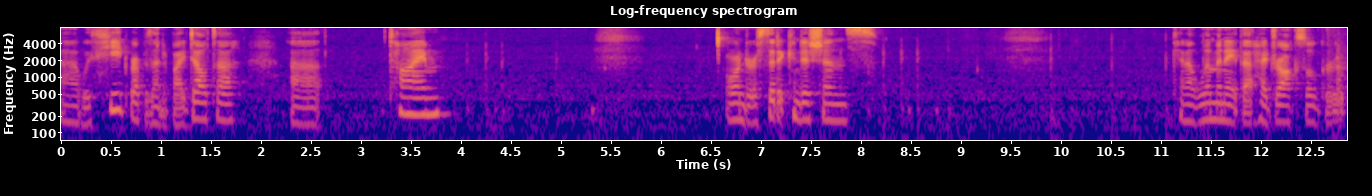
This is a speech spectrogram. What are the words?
uh, with heat represented by delta, uh, time, or under acidic conditions can eliminate that hydroxyl group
